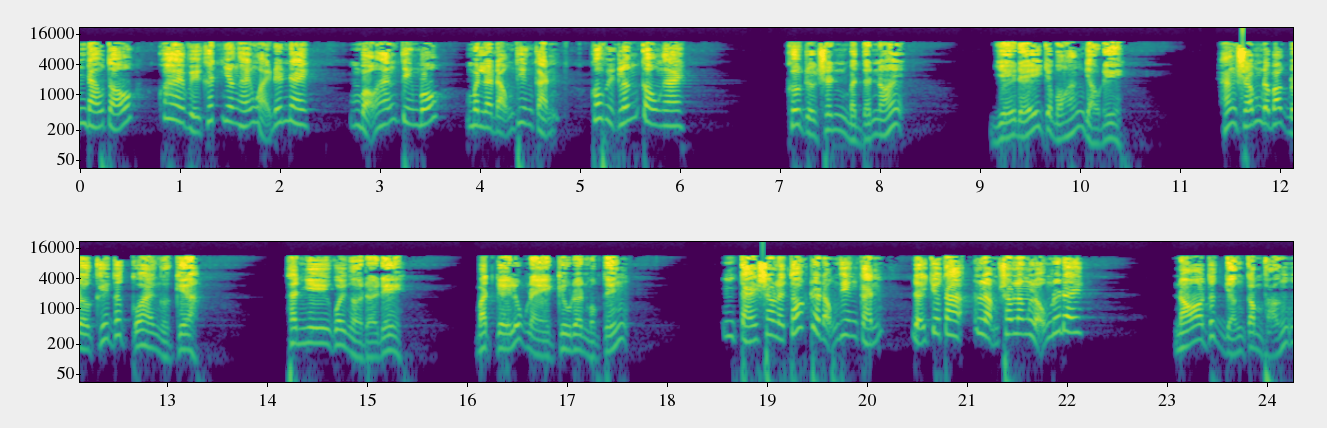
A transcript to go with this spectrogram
Đạo tổ, có hai vị khách nhân hải ngoại đến đây, bọn hắn tuyên bố mình là động thiên cảnh, có việc lớn câu ngài. Khương Trường Sinh bình tĩnh nói, Vậy để cho bọn hắn vào đi. Hắn sớm đã bắt được khí tức của hai người kia. Thanh Nhi quay người rời đi. Bạch Kỳ lúc này kêu lên một tiếng. Tại sao lại thoát ra động thiên cảnh? Để cho ta làm sao lăn lộn nữa đây? Nó tức giận căm phẫn,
